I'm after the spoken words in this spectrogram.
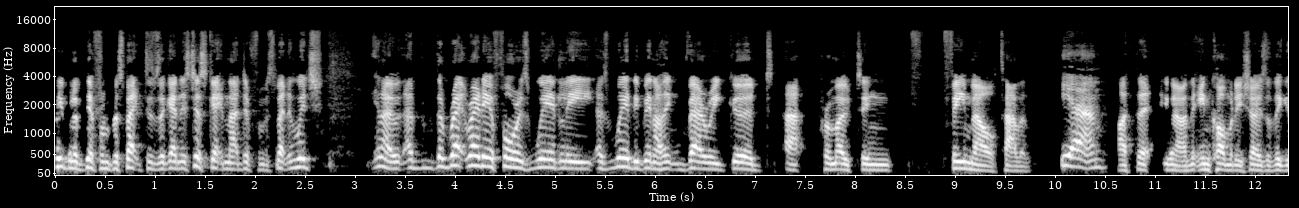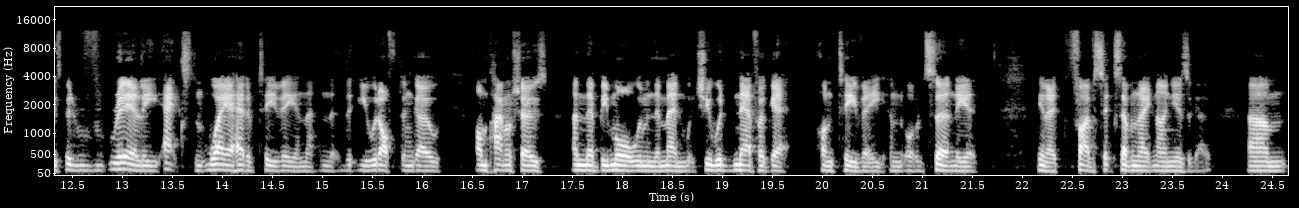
people of different perspectives. Again, it's just getting that different perspective, which you know, uh, the Radio Four is weirdly has weirdly been, I think, very good at promoting f- female talent. Yeah. I think you know in comedy shows, I think it's been really excellent, way ahead of TV, and that, and that, that you would often go on panel shows and there'd be more women than men, which you would never get on TV, and or certainly at you know five, six, seven, eight, nine years ago. Um,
